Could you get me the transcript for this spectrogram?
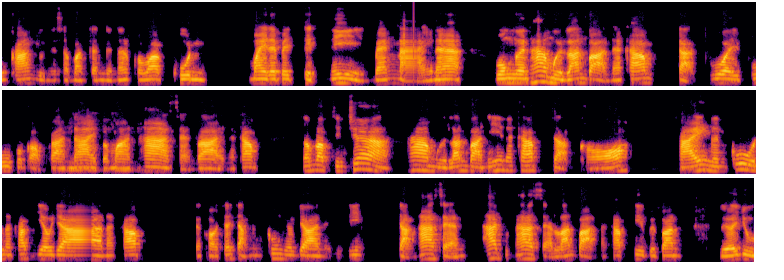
งค้างอยู่ในสถาบันการเงินนั้นเพราะว่าคุณไม่ได้ไปติดหนี้แบงก์ไหนนะฮะวงเงิน 50,000 ล้านบาทนะครับจะช่วยผู้ประกอบการได้ประมาณ5แสนรายนะครับสำหรับสินเชื่อ 50,000 ล้านบาทนี้นะครับจะขอใช้เงินกู้นะครับเยียวยานะครับ จะขอใช้จากเงินกู้เยียวยาเนี่ยอยู่ที่จาก5แสน5.5 แสนล้านบาทนะครับ ที่ปัจจุบัน เหลืออยู่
